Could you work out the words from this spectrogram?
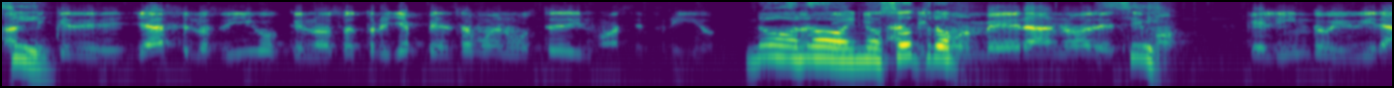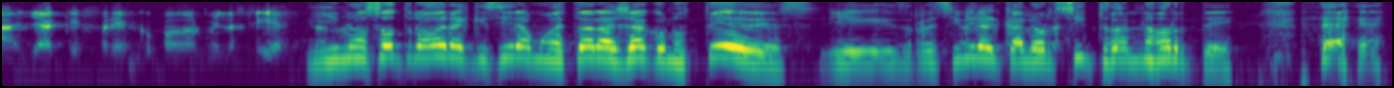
Así que desde ya se los digo que nosotros ya pensamos en ustedes y nos hace frío. No, no, y nosotros... como en verano decimos, qué lindo vivir allá, qué fresco para dormir la siesta. Y nosotros ahora quisiéramos estar allá con ustedes y recibir el calorcito del norte.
